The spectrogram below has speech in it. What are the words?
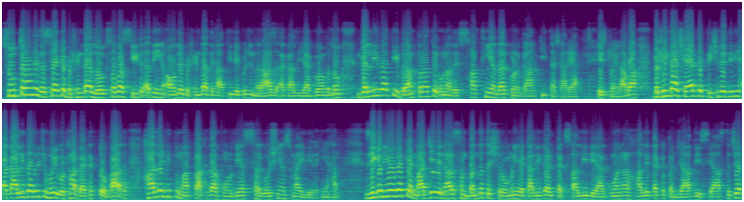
ਸੂਤਰਾਂ ਨੇ ਦੱਸਿਆ ਕਿ ਬਠਿੰਡਾ ਲੋਕ ਸਭਾ ਸੀਟ ਅਧੀਨ ਆਉਂਦੇ ਬਠਿੰਡਾ ਦਿਹਾਤੀ ਦੇ ਕੁਝ ਨਾਰਾਜ਼ ਅਕਾਲੀ ਆਗੂਆਂ ਵੱਲੋਂ ਗੱਲੀਬਾਤੀ ਬ੍ਰਹਮਪੁਰਾ ਤੇ ਉਹਨਾਂ ਦੇ ਸਾਥੀਆਂ ਦਾ ਗੁਣਗਾਨ ਕੀਤਾ ਜਾ ਰਿਹਾ। ਇਸ ਤੋਂ ਇਲਾਵਾ ਬਠਿੰਡਾ ਸ਼ਹਿਰ ਦੇ ਪਿਛਲੇ ਦਿਨੀ ਅਕਾਲੀ ਦਲ ਵਿੱਚ ਹੋਈ ਉਠਾ ਬੈਠਕ ਤੋਂ ਬਾਅਦ ਹਾਲੇ ਵੀ ਧੂਆਂ ਭਖਦਾ ਹੋਣ ਦੀਆਂ ਸਰਗੋਸ਼ੀਆਂ ਸੁਣਾਈ ਦੇ ਰਹੀਆਂ ਹਨ। ਜ਼ਿਕਰਯੋਗ ਹੈ ਕਿ ਮਾਝੇ ਦੇ ਨਾਲ ਸੰਬੰਧਿਤ ਸ਼੍ਰੋਮਣੀ ਅਕਾਲੀ ਦਲ ਟਕਸਾਲੀ ਦੇ ਆਗੂਆਂ ਨਾਲ ਹਾਲੇ ਤੱਕ ਪੰਜਾਬ ਦੀ ਸਿਆਸਤ 'ਚ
